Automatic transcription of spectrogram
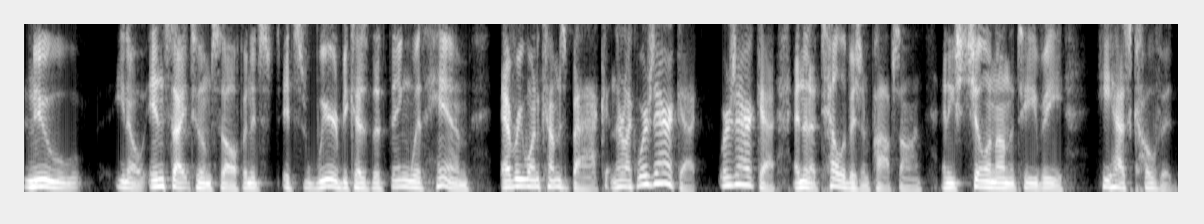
new, you know, insight to himself. And it's it's weird because the thing with him, everyone comes back and they're like, "Where's Eric at? Where's Eric at?" And then a television pops on, and he's chilling on the TV. He has COVID.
